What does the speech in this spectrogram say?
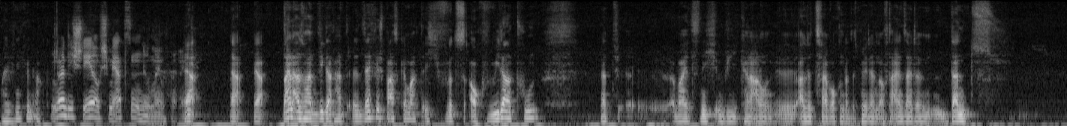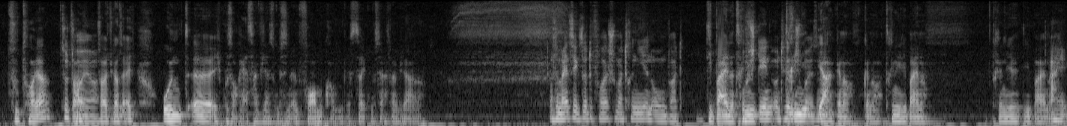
Hätte ich nicht gedacht. Na, die stehen auf Schmerzen, du mein Freund. Ja, ja, ja. Nein, also hat, wie gesagt, hat sehr viel Spaß gemacht. Ich würde es auch wieder tun. Äh, aber jetzt nicht irgendwie, keine Ahnung, äh, alle zwei Wochen, das ist mir dann auf der einen Seite dann zu teuer. Zu teuer. Sag ich ganz ehrlich. Und äh, ich muss auch erstmal wieder so ein bisschen in Form kommen. Ich muss erstmal wieder. Also meinst du, ich sollte vorher schon mal trainieren irgendwas? Die Beine trainieren. Stehen und hinschmeißen. Ja, genau, genau. Trainiere die Beine trainiere die Beine?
